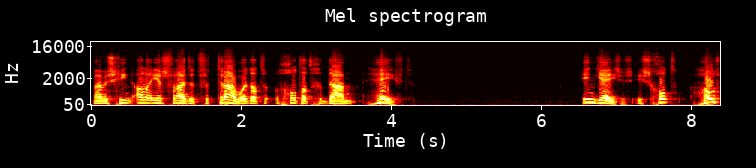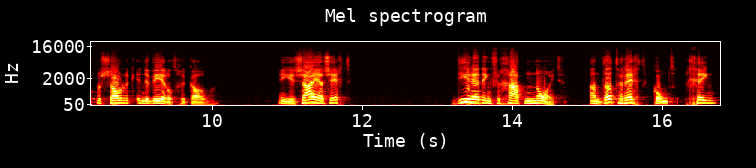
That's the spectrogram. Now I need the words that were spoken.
maar misschien allereerst vanuit het vertrouwen dat God dat gedaan heeft. In Jezus is God hoofdpersoonlijk in de wereld gekomen. En Jezaja zegt, die redding vergaat nooit. Aan dat recht komt geen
